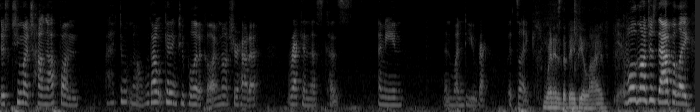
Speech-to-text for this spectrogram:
there's too much hung up on I don't know. Without getting too political, I'm not sure how to reckon this because, I mean, then when do you reckon? It's like, When is the baby alive? well, not just that, but like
